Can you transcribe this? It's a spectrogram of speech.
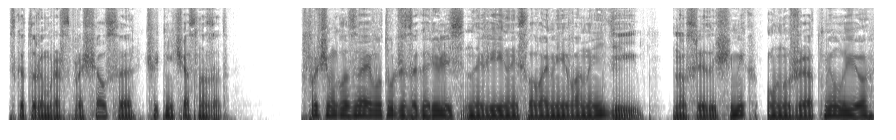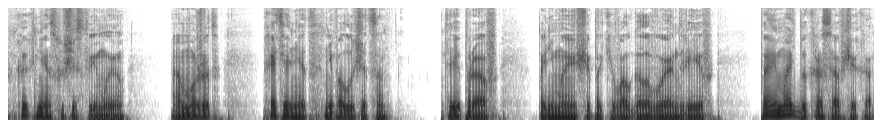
с которым распрощался чуть не час назад. Впрочем, глаза его тут же загорелись навеянной словами Ивана идеей, но в следующий миг он уже отмел ее как неосуществимую. А может, хотя нет, не получится. «Ты прав», — понимающе покивал головой Андреев. «Поймать бы красавчика,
